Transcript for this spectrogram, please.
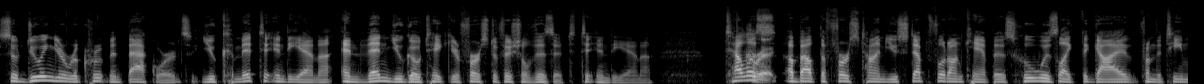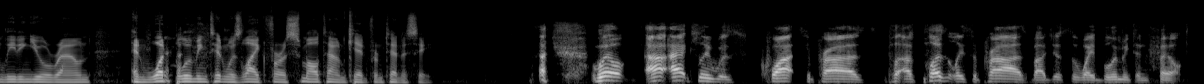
So doing your recruitment backwards, you commit to Indiana, and then you go take your first official visit to Indiana. Tell Correct. us about the first time you stepped foot on campus. Who was like the guy from the team leading you around, and what Bloomington was like for a small town kid from Tennessee? well, I actually was quite surprised. I was pleasantly surprised by just the way Bloomington felt.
